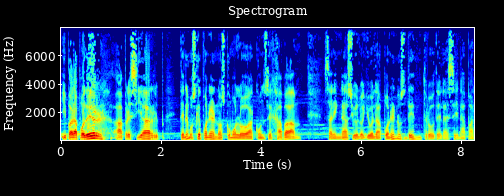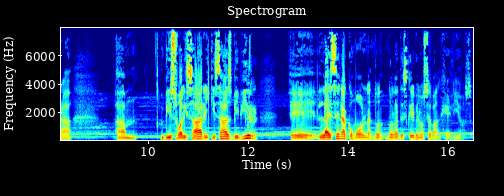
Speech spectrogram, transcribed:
Y para poder apreciar, tenemos que ponernos como lo aconsejaba San Ignacio de Loyola, ponernos dentro de la escena para visualizar y quizás vivir eh, la escena como nos la describen los evangelios,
